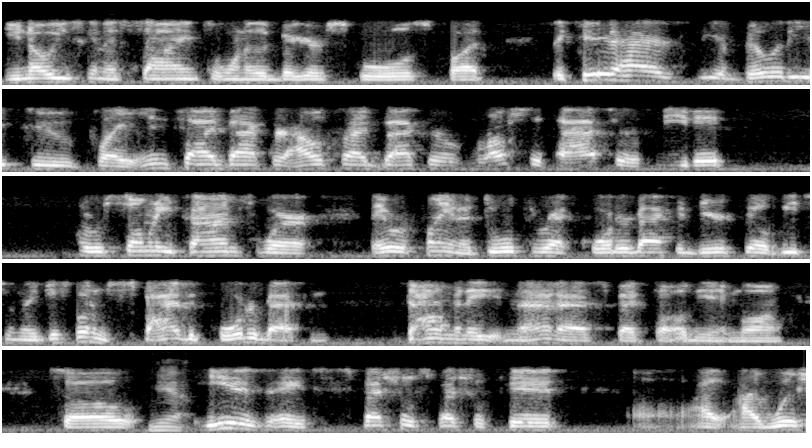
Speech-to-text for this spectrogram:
you know he's going to sign to one of the bigger schools. But the kid has the ability to play inside backer, outside backer, rush the passer if needed. There were so many times where they were playing a dual threat quarterback in Deerfield Beach, and they just let him spy the quarterback and dominate in that aspect all game long. So yeah. he is a special, special kid. Uh, I, I wish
